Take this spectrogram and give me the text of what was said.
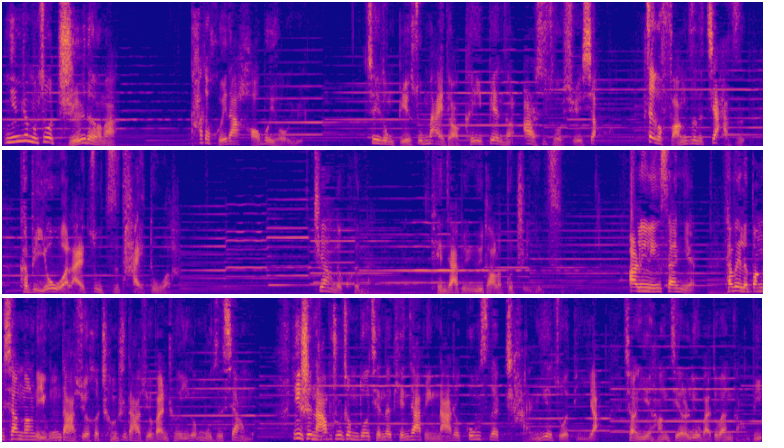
您这么做值得吗？”他的回答毫不犹豫：“这栋别墅卖掉可以变成二十所学校，这个房子的价值可比由我来住值太多了。”这样的困难，田家炳遇到了不止一次。二零零三年，他为了帮香港理工大学和城市大学完成一个募资项目，一时拿不出这么多钱的田家炳，拿着公司的产业做抵押，向银行借了六百多万港币，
